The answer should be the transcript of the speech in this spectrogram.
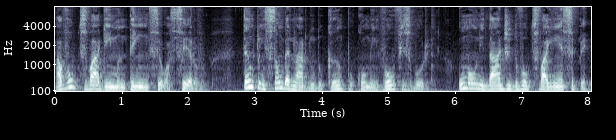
A Volkswagen mantém em seu acervo, tanto em São Bernardo do Campo como em Wolfsburg, uma unidade do Volkswagen SP.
